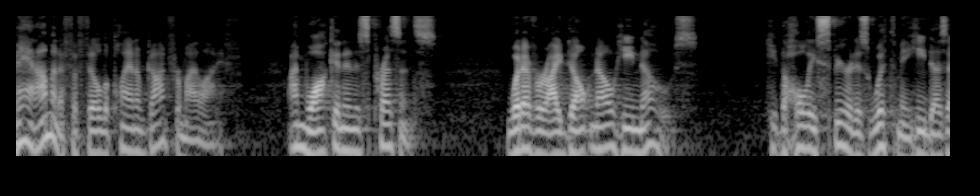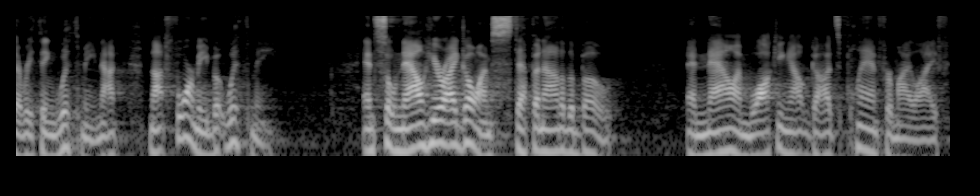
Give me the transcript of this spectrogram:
man, I'm going to fulfill the plan of God for my life. I'm walking in His presence. Whatever I don't know, He knows. He, the Holy Spirit is with me. He does everything with me, not, not for me, but with me. And so now here I go. I'm stepping out of the boat. And now I'm walking out God's plan for my life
